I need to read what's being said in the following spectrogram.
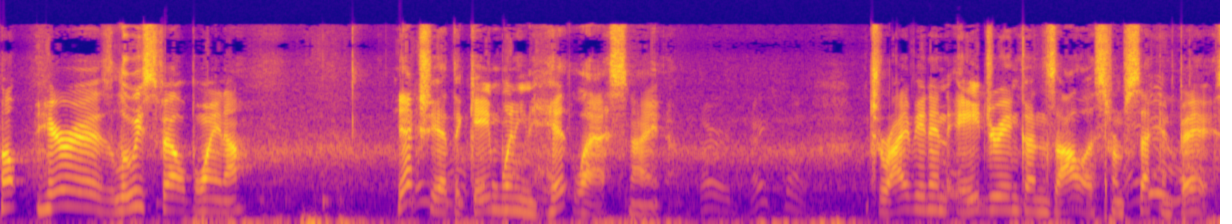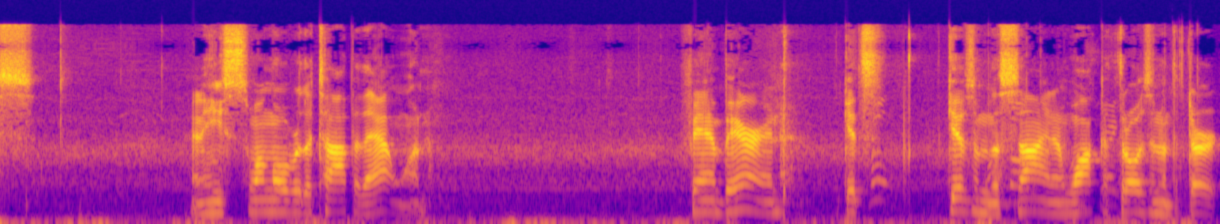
Well, here is Luis Valbuena. He actually had the game winning hit last night, driving in Adrian Gonzalez from second base. And he swung over the top of that one. Van Buren gets gives him the sign, and Wacha throws into the dirt.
